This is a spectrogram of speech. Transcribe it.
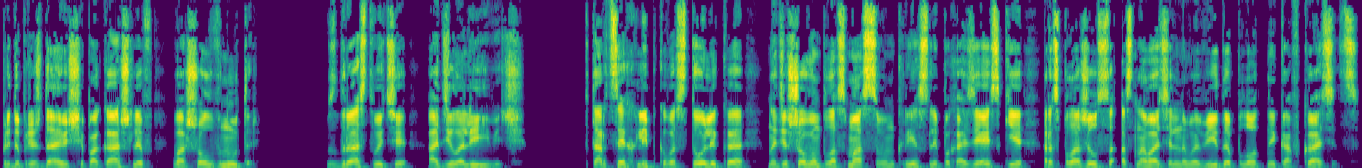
предупреждающе покашляв, вошел внутрь. «Здравствуйте, Адил Алиевич». В торце хлипкого столика на дешевом пластмассовом кресле по-хозяйски расположился основательного вида плотный кавказец.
